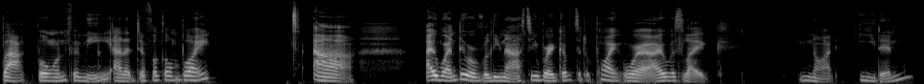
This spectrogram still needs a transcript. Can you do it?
backbone for me at a difficult point. Uh I went through a really nasty breakup to the point where I was like not eating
